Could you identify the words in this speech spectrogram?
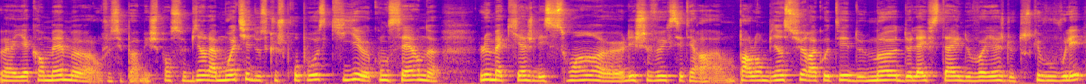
il y a quand même, euh, alors je sais pas, mais je pense bien la moitié de ce que je propose qui euh, concerne le maquillage, les soins, euh, les cheveux, etc. En parlant bien sûr à côté de mode, de lifestyle, de voyage, de tout ce que vous voulez,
